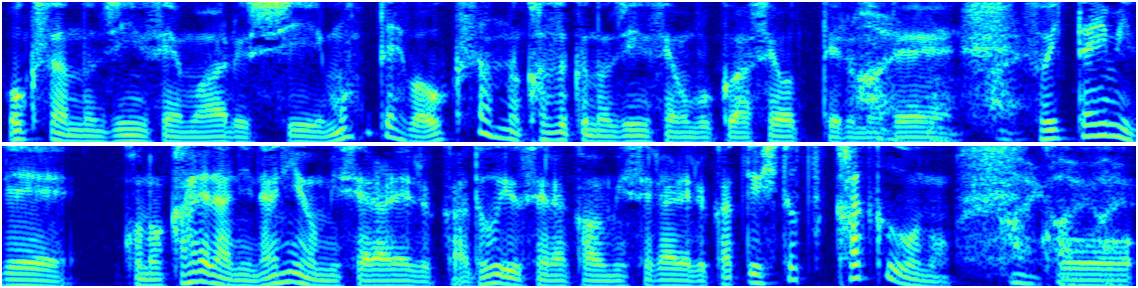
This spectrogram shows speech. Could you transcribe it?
奥さんの人生もあるしもっと言えば奥さんの家族の人生も僕は背負ってるので、はい。はい、そういった意味でこの彼らに何を見せられるかどういう背中を見せられるかっていう一つ覚悟のこう、はいはい。はい、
